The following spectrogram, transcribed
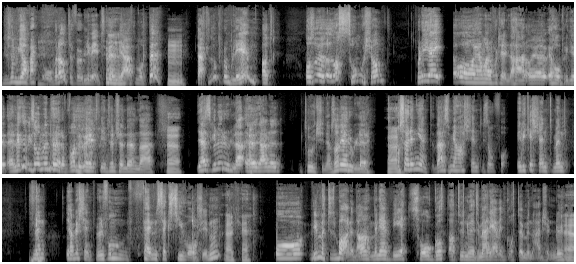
liksom, vi har vært overalt. Selvfølgelig vet vi hvem vi er. på en måte Mm. Det er ikke noe problem. At, og så, det var så morsomt. Fordi jeg Å, jeg må bare fortelle det her. Og jeg, jeg håper ikke Eller hvis hun hører på, det går helt fint. Hun skjønner hvem det er. Ja. Jeg skulle rulle jeg, Det er to uker siden. Sånn, jeg ruller. Ja. Og så er det en jente der som jeg har kjent liksom for, Eller ikke kjent, men, men jeg ble kjent med henne for fem, seks, syv år siden. Ok. Og vi møttes bare da, men jeg vet så godt at hun vet hvem jeg er. Jeg vet godt hvem hun er. skjønner du Ja.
